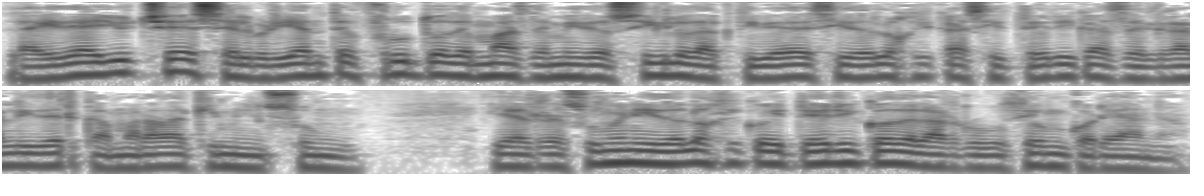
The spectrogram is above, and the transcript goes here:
La idea Yuche es el brillante fruto de más de medio siglo de actividades ideológicas y teóricas del gran líder camarada Kim Il-sung y el resumen ideológico y teórico de la Revolución coreana.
